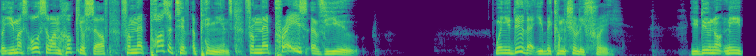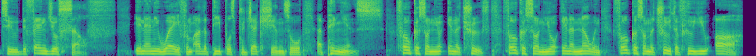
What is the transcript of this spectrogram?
But you must also unhook yourself from their positive opinions, from their praise of you. When you do that, you become truly free. You do not need to defend yourself in any way from other people's projections or opinions. Focus on your inner truth. Focus on your inner knowing. Focus on the truth of who you are.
